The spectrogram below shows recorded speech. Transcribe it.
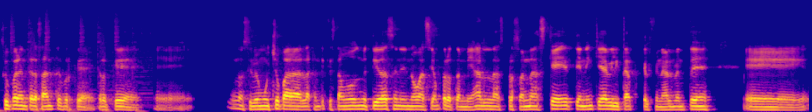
Súper interesante porque creo que eh, nos sirve mucho para la gente que estamos metidas en innovación, pero también a las personas que tienen que habilitar, porque finalmente, eh,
